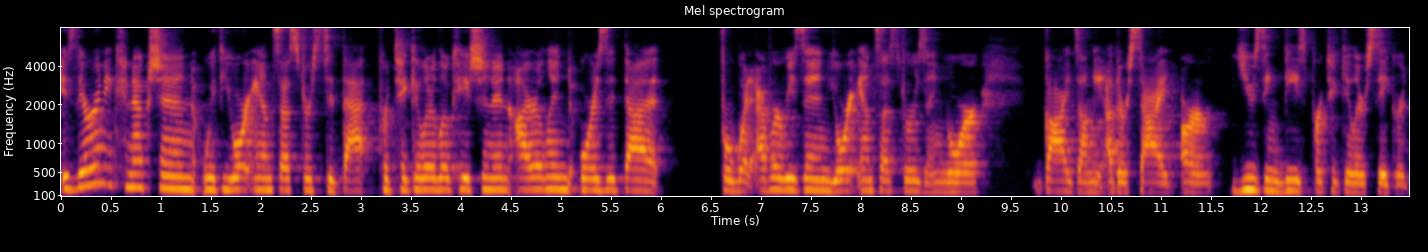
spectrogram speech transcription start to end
is there any connection with your ancestors to that particular location in Ireland or is it that for whatever reason your ancestors and your guides on the other side are using these particular sacred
